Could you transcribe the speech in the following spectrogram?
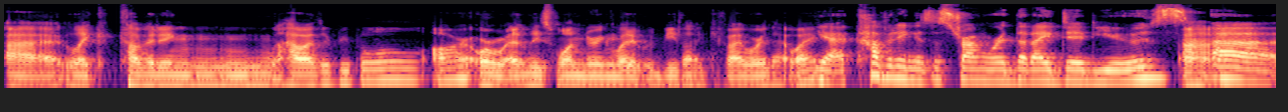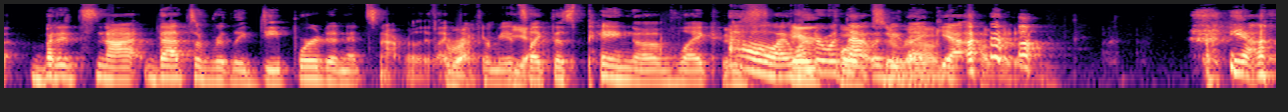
uh, like coveting how other people are, or at least wondering what it would be like if I were that way? yeah, coveting is a strong word that I did use, Uh-huh. uh, but it's not. That's a really deep word, and it's not really like Right, that for me. It's yeah. like this ping of like, There's oh, I wonder what that would be like. Yeah, yeah.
